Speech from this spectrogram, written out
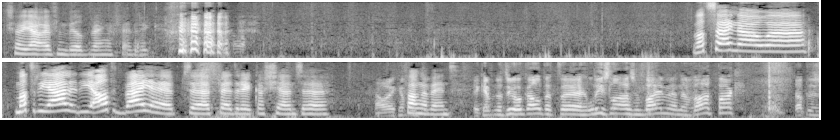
Ik zal jou even in beeld brengen, Frederik. Wat zijn nou uh, materialen die je altijd bij je hebt, uh, Frederik, als je aan het uh, nou, ik vangen bent? Ik heb natuurlijk altijd uh, lieslazen bij me en een waadpak. Dat is,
